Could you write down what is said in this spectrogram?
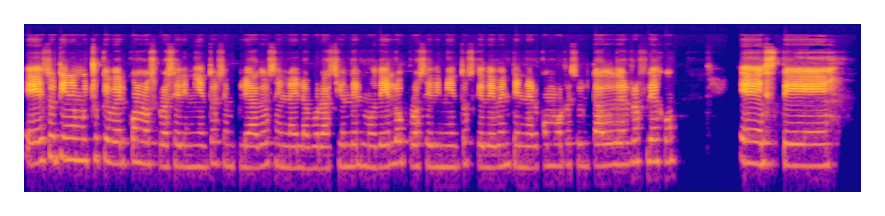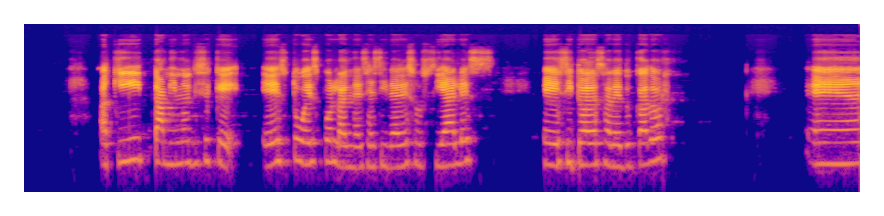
Eso tiene mucho que ver con los procedimientos empleados en la elaboración del modelo, procedimientos que deben tener como resultado del reflejo este, aquí también nos dice que esto es por las necesidades sociales eh, situadas al educador. Eh,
